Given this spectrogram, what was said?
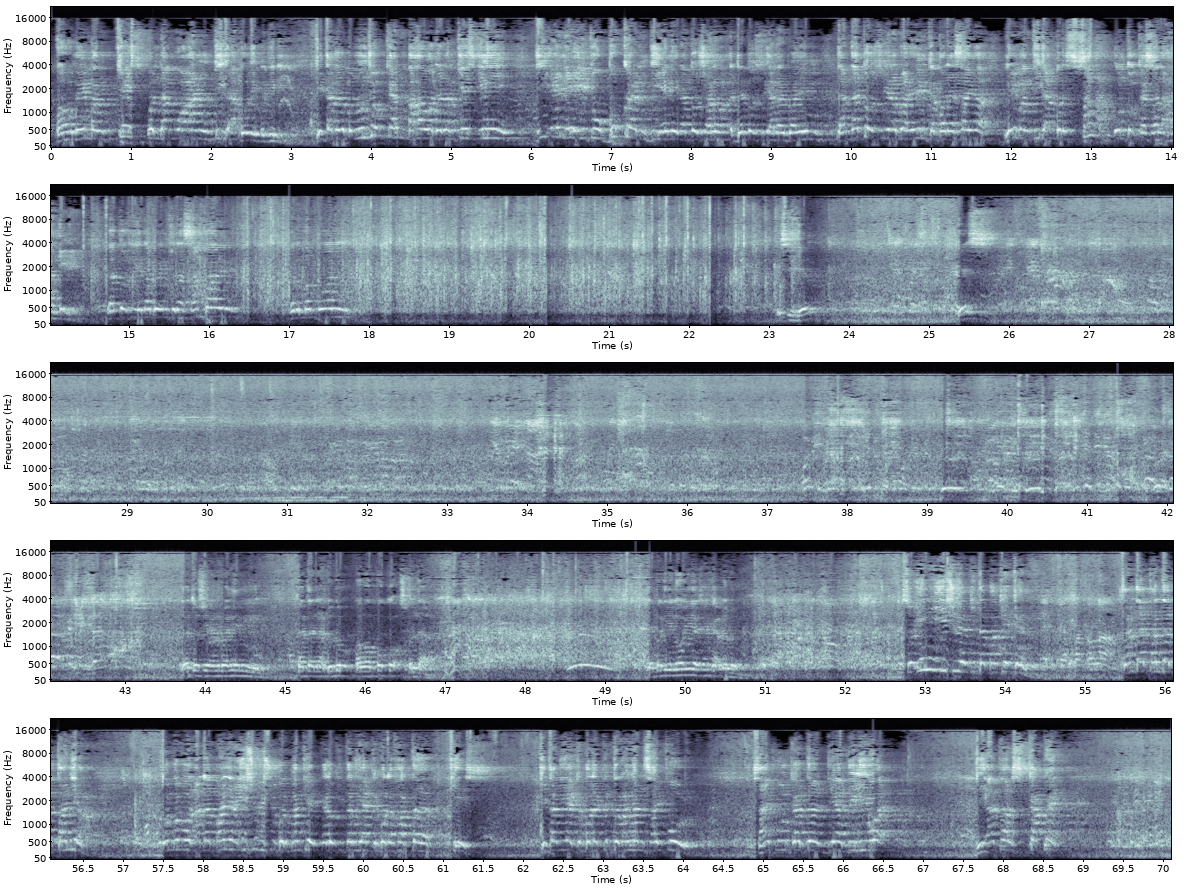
bahawa memang kes pendakwaan tidak boleh begini. Kita telah menunjukkan bahawa dalam kes ini DNA itu bukan DNA Dato' Sri Anwar Ibrahim dan Dato' Sri Anwar Ibrahim kepada saya memang tidak bersalah untuk kesalahan ini. Dato' Sri Anwar Ibrahim sudah sampai perempuan Is he here? Yes? Datuk Sri Ibrahim kata nak duduk bawa pokok sebentar. Dia bagi lawyer cakap dulu. So ini isu yang kita bangkitkan. Tanda-tanda tanya. Tuan-tuan ada banyak isu-isu berbangkit kalau kita lihat kepada fakta kes. Kita lihat kepada keterangan Saiful. Saiful kata dia diliwat di atas kapet.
